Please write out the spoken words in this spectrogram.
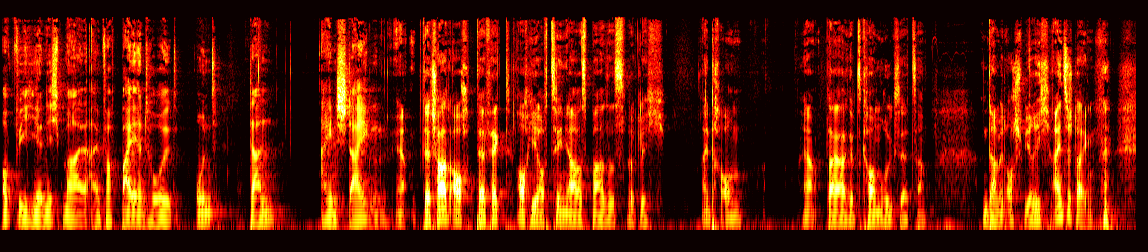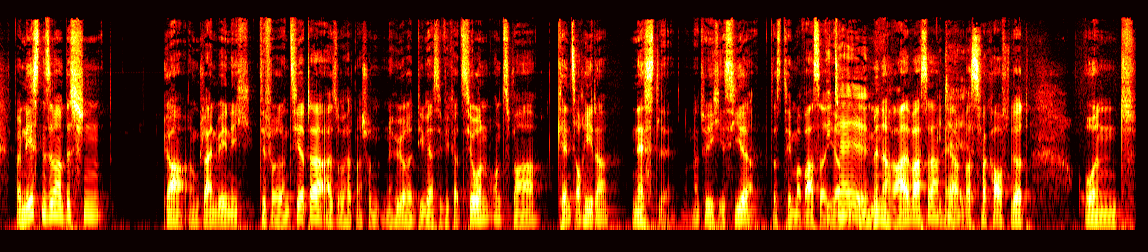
ob wir hier nicht mal einfach Buy and Hold und dann einsteigen. Ja, der Chart auch perfekt, auch hier auf 10-Jahres-Basis wirklich ein Traum. Ja, da gibt es kaum Rücksetzer. Und damit auch schwierig einzusteigen. Beim nächsten sind wir ein bisschen, ja, ein klein wenig differenzierter, also hat man schon eine höhere Diversifikation und zwar kennt es auch jeder, Nestle. Und natürlich ist hier das Thema Wasser Vitell. eher Mineralwasser, ja, was verkauft wird. Und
